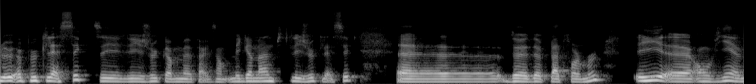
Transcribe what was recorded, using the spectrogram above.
un peu classique, les jeux comme par exemple Mega Man, tous les jeux classiques euh, de, de platformer. Et on, vient,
